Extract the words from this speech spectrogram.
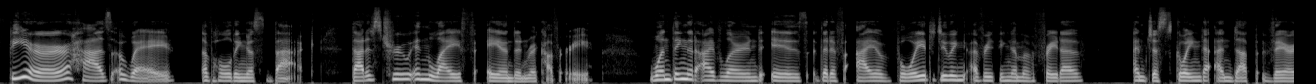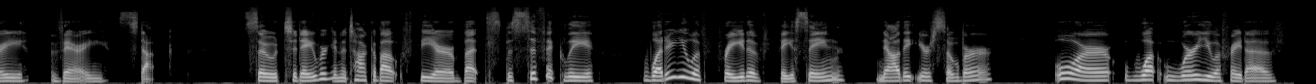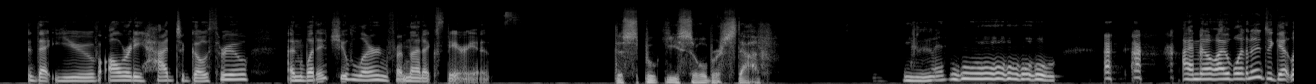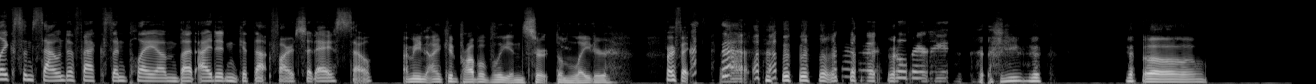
fear has a way of holding us back. That is true in life and in recovery. One thing that I've learned is that if I avoid doing everything I'm afraid of, I'm just going to end up very, very stuck. So today we're going to talk about fear, but specifically, what are you afraid of facing now that you're sober? Or what were you afraid of that you've already had to go through? And what did you learn from that experience? The spooky sober stuff. Mm. Ooh. I know I wanted to get like some sound effects and play them, but I didn't get that far today. So I mean, I could probably insert them later. perfect. Oh,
